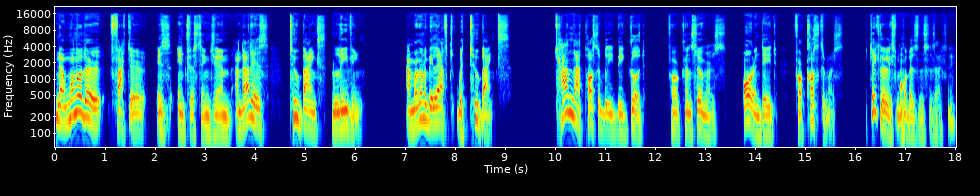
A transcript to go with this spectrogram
Now, one other factor is interesting, Jim, and that is two banks leaving. And we're going to be left with two banks. Can that possibly be good for consumers or indeed for customers, particularly small businesses, actually?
